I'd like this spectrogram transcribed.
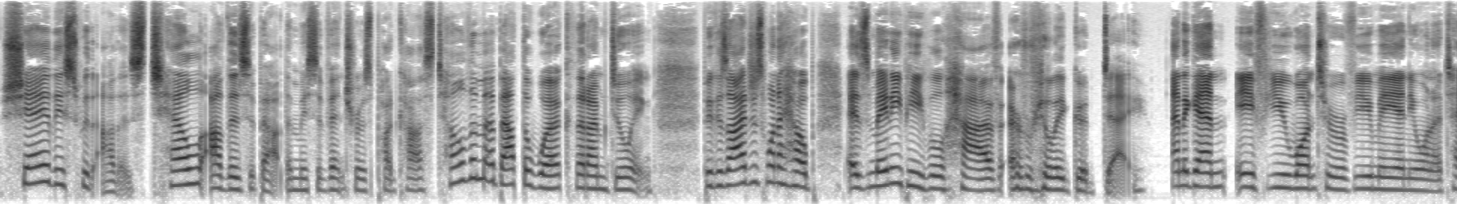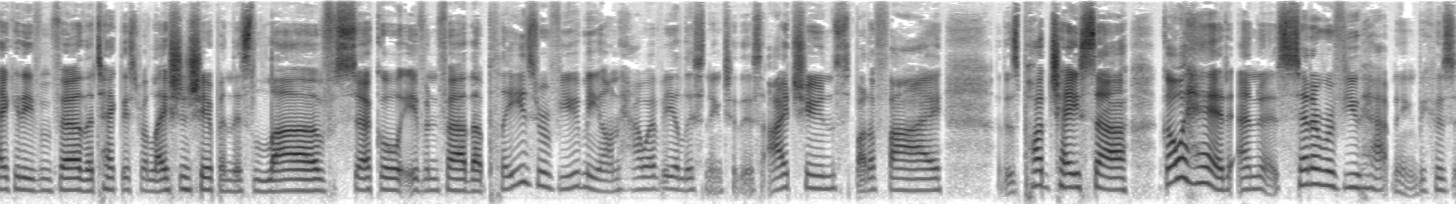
Share this with others. Tell others about the Misadventurers podcast. Tell them about the work that I'm doing because I just want to help as many people have a really good day. And again, if you want to review me and you want to take it even further, take this relationship and this love circle even further, please review me on however you're listening to this iTunes, Spotify, there's Podchaser. Go ahead and set a review happening because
